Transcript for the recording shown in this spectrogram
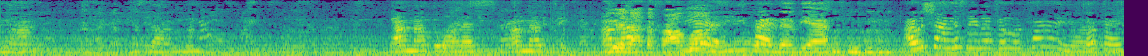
I'm not. It's not me. I'm not the one that's. I'm not. I'm You're not, the problem? Yeah, he was. Kind of, yeah. I was trying to say that the whole time. Okay.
